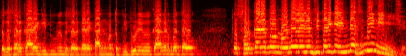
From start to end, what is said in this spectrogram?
તો કે સરકારે કીધું મેં સરકારે કાનમાં તો કીધું નહીં કાગળ બતાવો. તો સરકારે તો નોડલ એજન્સી તરીકે ઇન્ડેક્સ બી નિમી છે.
